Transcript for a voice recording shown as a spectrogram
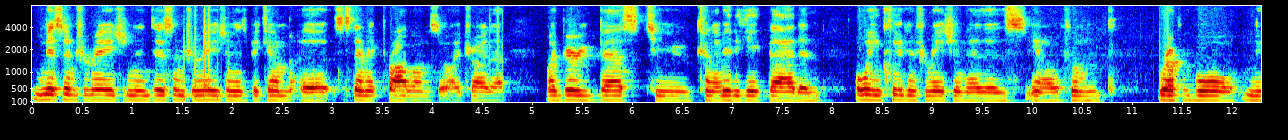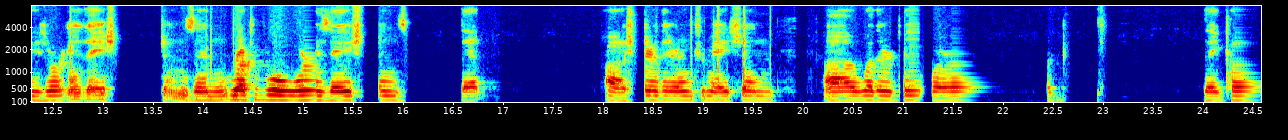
misinformation and disinformation has become a systemic problem. So I try to my very best to kind of mitigate that and only include information that is, you know, from reputable news organizations and reputable organizations that uh, share their information, uh, whether or they post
